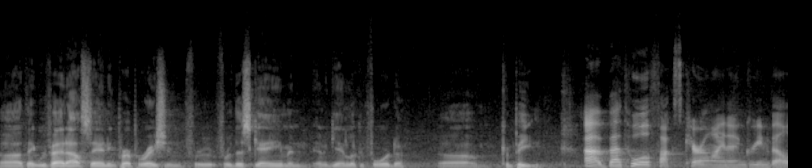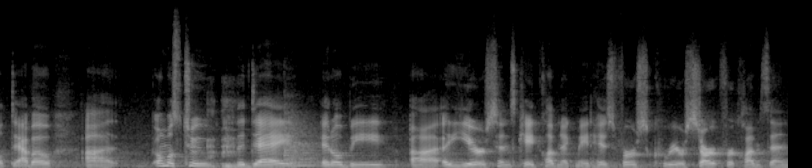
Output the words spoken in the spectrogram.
uh, I think we've had outstanding preparation for, for this game, and, and again, looking forward to uh, competing. Uh, Beth Houle, Fox Carolina in Greenville. Dabo, uh, almost to the day, it'll be uh, a year since Cade Klubnik made his first career start for Clemson.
